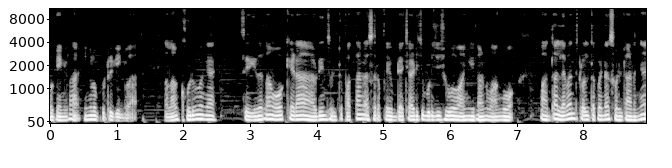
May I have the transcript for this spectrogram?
ஓகேங்களா நீங்களும் போட்டிருக்கீங்களா? அதெல்லாம் கொடுமைங்க. சரி இதெல்லாம் ஓகேடா அப்படின்னு சொல்லிட்டு பத்தாம் கிளாஸில் போய் எப்படியாச்சும் அடிச்சு பிடிச்சி ஷூவை வாங்கிடலான்னு வாங்குவோம். பார்த்தா லெவன்த் டுவெல்த்தப்போ என்ன சொல்லிட்டானுங்க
